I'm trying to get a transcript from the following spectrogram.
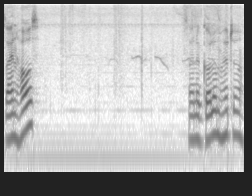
Sein Haus? Seine Gollumhütte?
